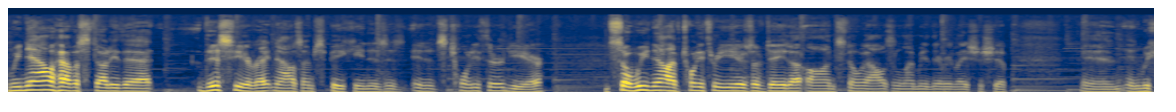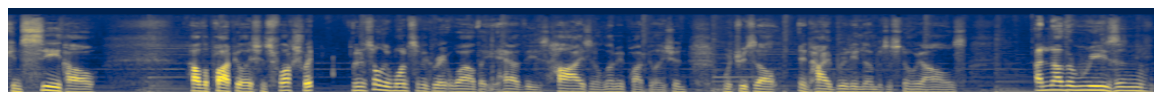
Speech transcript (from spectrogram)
We now have a study that this year, right now as I'm speaking, is in its 23rd year. So we now have 23 years of data on snowy owls and lemming and their relationship. And, and we can see how, how the populations fluctuate. But it's only once in a great while that you have these highs in a lemming population, which result in high breeding numbers of snowy owls. Another reason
